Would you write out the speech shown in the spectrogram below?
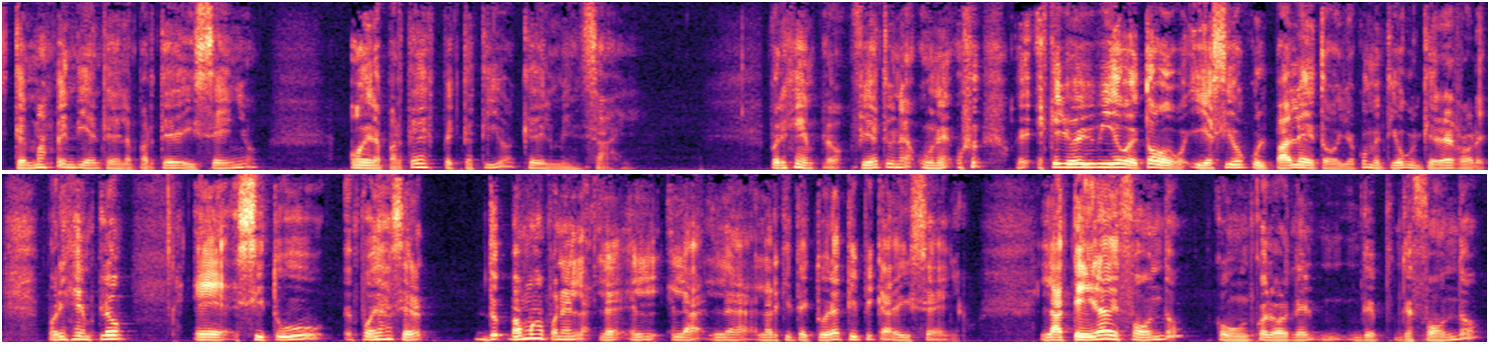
estén más pendientes de la parte de diseño o de la parte de expectativa que del mensaje. Por ejemplo, fíjate, una, una, es que yo he vivido de todo y he sido culpable de todo, yo he cometido cualquier error. Por ejemplo, eh, si tú puedes hacer, vamos a poner la, arquitectura típica de diseño, la tela de fondo con un color de, fondo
